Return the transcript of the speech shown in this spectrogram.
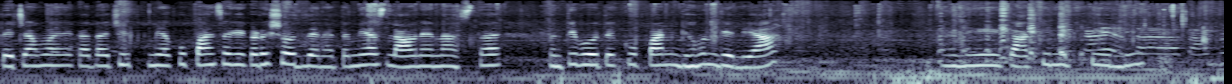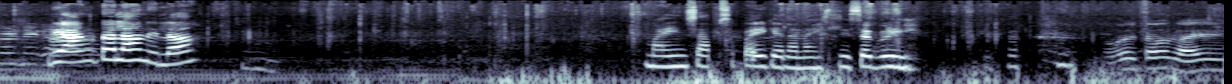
त्याच्यामुळे कदाचित मी कुपान सगळीकडे शोधले नाही तर मी आज लावण्यानं असतं पण ती बहुतेक कुपान घेऊन गेली हा. आणि काकी नक्की मी रे अंगठो लावून इलं माईन साफसफाई केला नाहीसली सगळी. तर भाई.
